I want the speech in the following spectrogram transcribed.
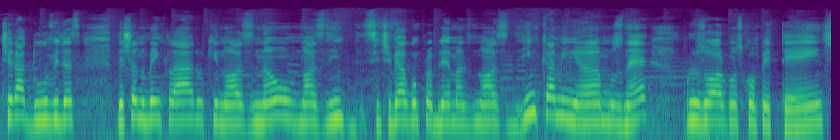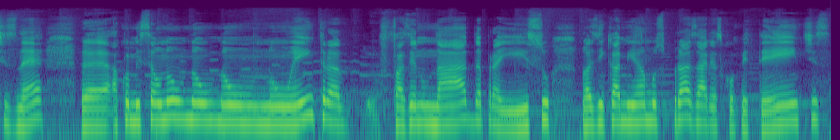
tirar dúvidas, deixando bem claro que nós não, nós, se tiver algum problema, nós encaminhamos né, para os órgãos competentes. Né? É, a comissão não, não, não, não entra fazendo nada para isso, nós encaminhamos para as áreas competentes.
